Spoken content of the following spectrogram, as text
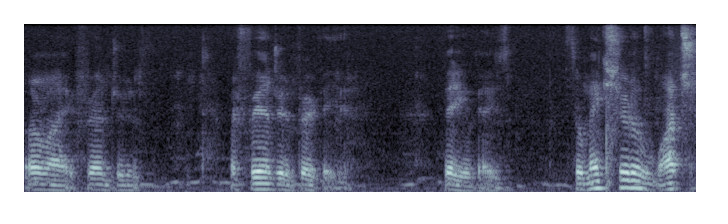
Or my 300, my 303rd video. Video, guys. So make sure to watch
